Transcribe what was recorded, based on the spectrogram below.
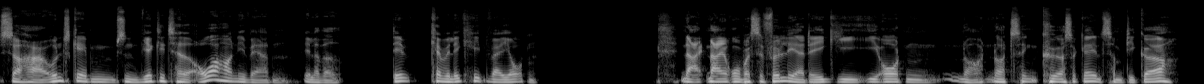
Så har ondskaben sådan virkelig taget overhånd i verden, eller hvad? Det kan vel ikke helt være i orden? Nej, nej, Robert, selvfølgelig er det ikke i, i orden, når, når ting kører så galt, som de gør.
